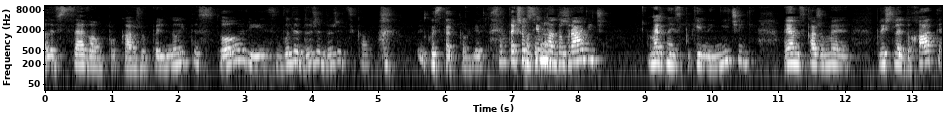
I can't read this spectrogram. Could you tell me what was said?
але все вам покажу. Пильнуйте сторіз. Буде дуже-дуже цікаво. Якось так кавалерка. Так що всім на добраніч. добраніч, мирної, спокійної ніченьки. А я вам скажу, ми прийшли до хати.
